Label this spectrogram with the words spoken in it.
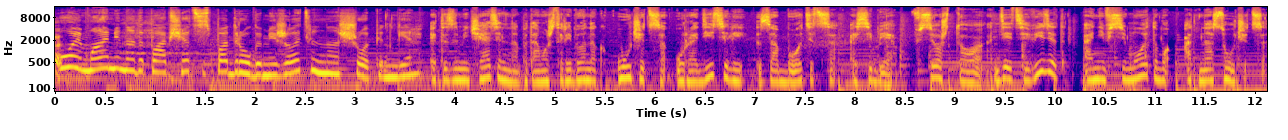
Ой, маме надо пообщаться с подругами, желательно на шопинге. Это замечательно, потому что ребенок учится у родителей заботиться о себе. Все, что дети видят, они всему этому от нас учатся.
